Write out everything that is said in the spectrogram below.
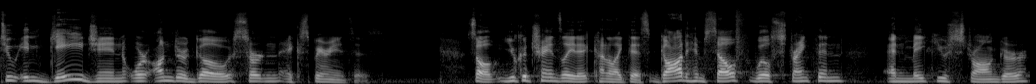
to engage in or undergo certain experiences. So you could translate it kind of like this God Himself will strengthen and make you stronger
